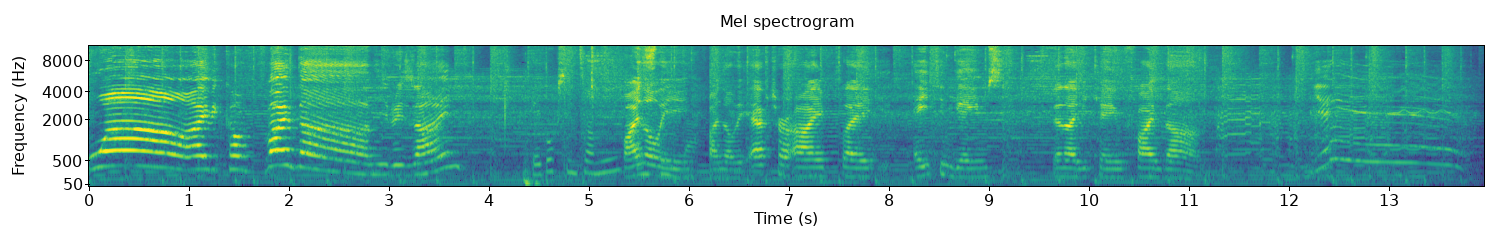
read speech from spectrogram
Wow, I become five dan. He resigned. 대곡 신청이 Finally, 왔습니다. finally, after I play 18 games, then I became five dan. Yay!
